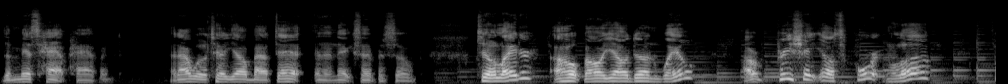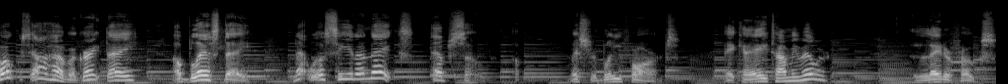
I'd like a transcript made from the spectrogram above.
the mishap happened. And I will tell y'all about that in the next episode. Till later, I hope all y'all done well. I appreciate y'all support and love. Folks, y'all have a great day, a blessed day, and that we'll see you in the next episode Mr. Blue Farms, aka Tommy Miller. Later, folks.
